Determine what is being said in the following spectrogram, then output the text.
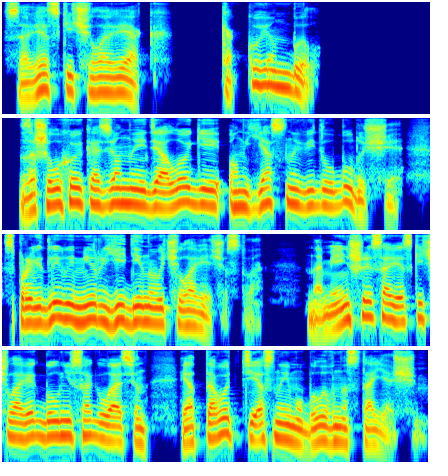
Советский человек. Какой он был? За шелухой казенной идеологии он ясно видел будущее, справедливый мир единого человечества. На меньшее советский человек был не согласен, и оттого тесно ему было в настоящем.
